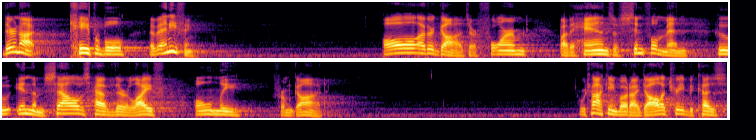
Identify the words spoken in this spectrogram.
they're not capable of anything. All other gods are formed by the hands of sinful men who in themselves have their life only from God. We're talking about idolatry because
